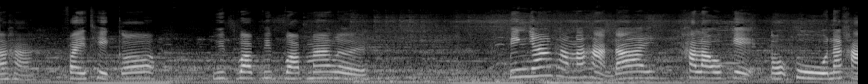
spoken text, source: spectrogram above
นะคะ ไฟเทคก็วิบวับวิบวับมากเลย ปิ้งย่างทำอาหารได้ คาราโอเกะโต๊ะพูนะคะ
